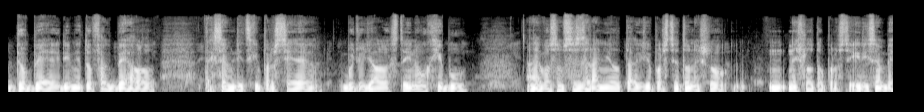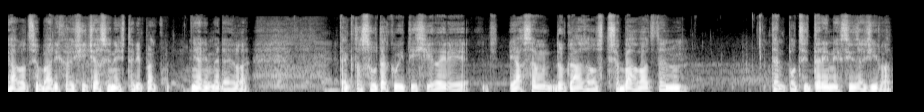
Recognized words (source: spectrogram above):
době, kdy mě to fakt běhalo, tak jsem vždycky prostě buď udělal stejnou chybu, anebo jsem se zranil tak, že prostě to nešlo, nešlo to prostě, i když jsem běhal třeba rychlejší časy, než který pak měli medaile. Tak to jsou takové ty chvíle, kdy já jsem dokázal střebávat ten, ten pocit, který nechci zažívat,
